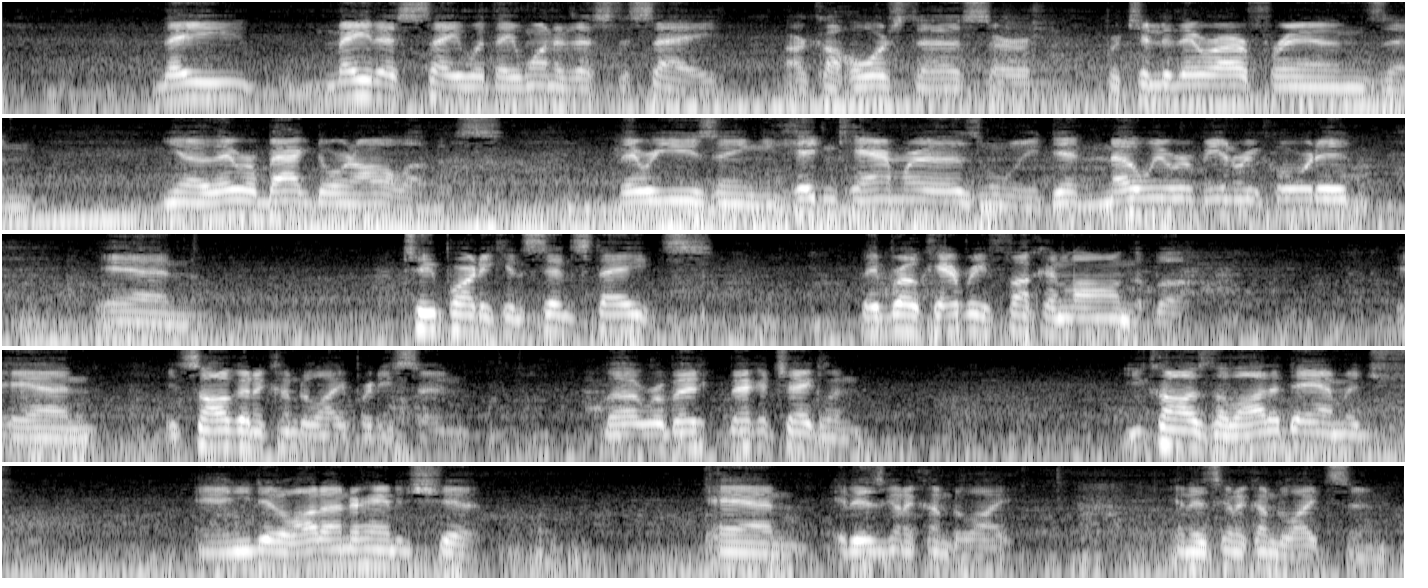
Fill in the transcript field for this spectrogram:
they made us say what they wanted us to say or coerced us or pretended they were our friends and you know they were backdooring all of us. They were using hidden cameras when we didn't know we were being recorded and two-party consent states. They broke every fucking law in the book. And it's all going to come to light pretty soon. But Rebecca Chaiklin, you caused a lot of damage and you did a lot of underhanded shit. And it is going to come to light. And it's going to come to light soon.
